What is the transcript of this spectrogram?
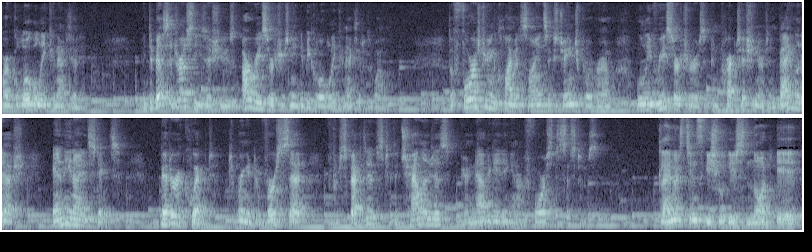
are globally connected. And to best address these issues, our researchers need to be globally connected as well. The Forestry and Climate Science Exchange Program will leave researchers and practitioners in Bangladesh and the United States better equipped to bring a diverse set of perspectives to the challenges we are navigating in our forest systems. Climate change issue is not a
